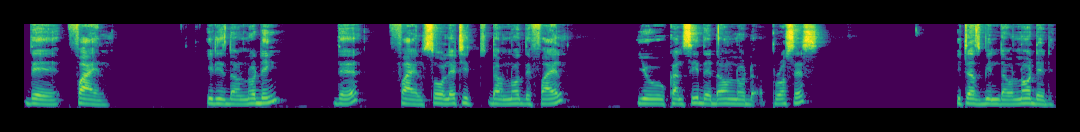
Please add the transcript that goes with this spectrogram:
the file. It is downloading the file. So let it download the file. You can see the download process. It has been downloaded.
